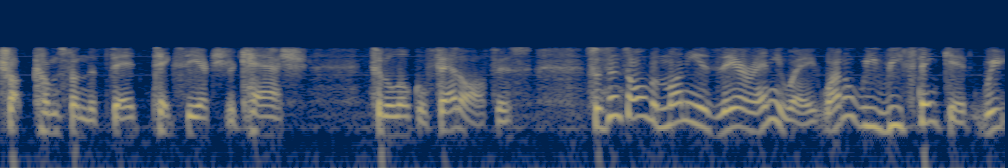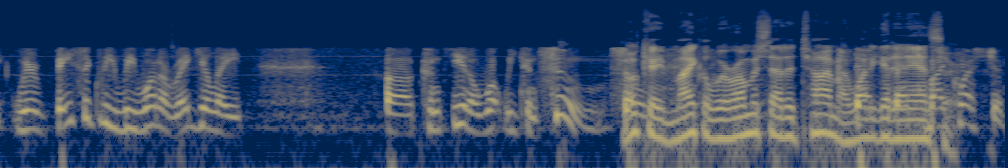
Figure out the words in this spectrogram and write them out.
truck comes from the Fed takes the extra cash to the local Fed office. So since all the money is there anyway, why don't we rethink it? We, we're basically we want to regulate. Uh, con, you know what we consume. So okay, Michael, we're almost out of time. I want to get an answer. That's my question.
